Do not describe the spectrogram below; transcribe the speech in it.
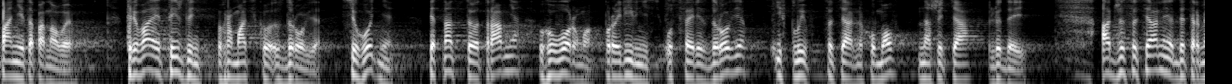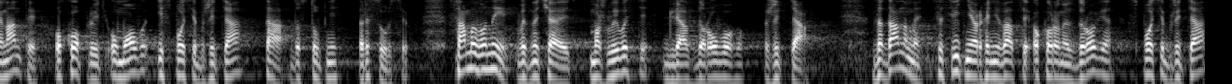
пані та панове, триває тиждень громадського здоров'я. Сьогодні, 15 травня, говоримо про рівність у сфері здоров'я і вплив соціальних умов на життя людей. Адже соціальні детермінанти охоплюють умови і спосіб життя та доступність ресурсів. Саме вони визначають можливості для здорового життя. За даними Всесвітньої організації охорони здоров'я, спосіб життя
